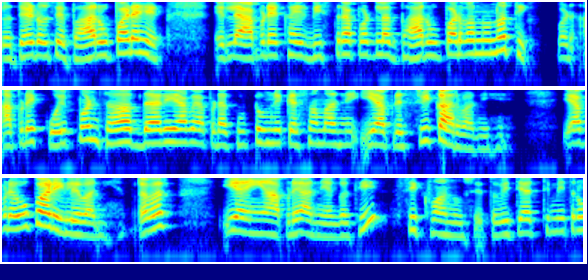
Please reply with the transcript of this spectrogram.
ગધેડો છે ભાર ઉપાડે છે એટલે આપણે ખાલી બિસ્તરા પટલા ભાર ઉપાડવાનું નથી, પણ આપણે કોઈ પણ જવાબદારી આવે આપણા કુટુંબની કે સમાજની, એ આપણે સ્વીકારવાની છે એ આપણે ઉપાડી લેવાની બરાબર? એ અહીંયા આપણે આની આગળથી શીખવાનું છે. તો વિદ્યાર્થી મિત્રો,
